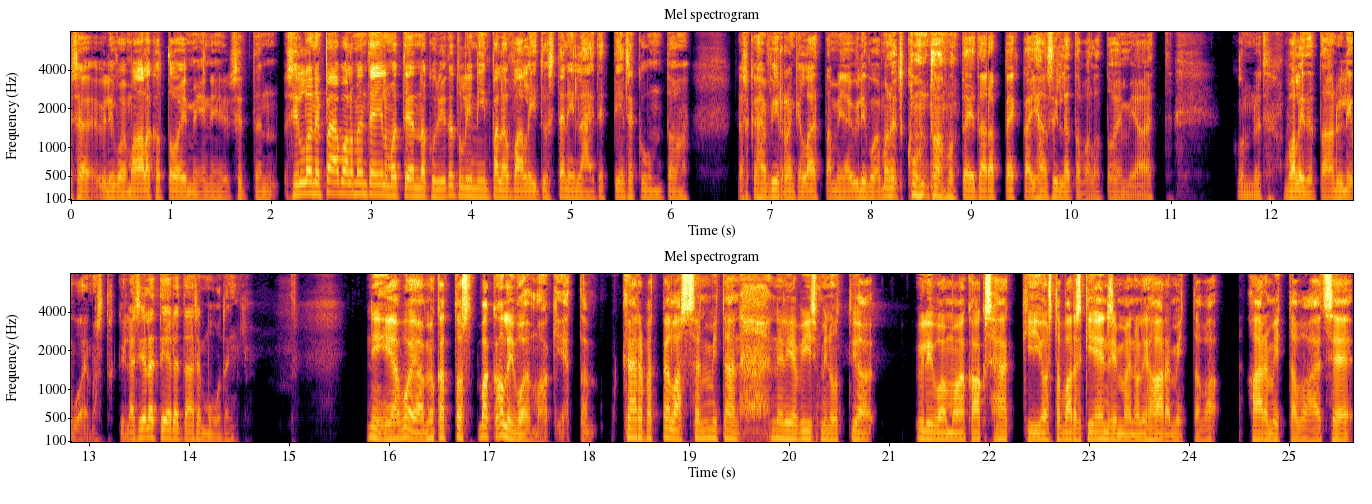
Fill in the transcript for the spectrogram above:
se ylivoima alkoi toimia, niin sitten silloinen päävalmentaja ilmoitti, että no, kun siitä tuli niin paljon valitusta, niin laitettiin se kuntoon. Pitäisiköhän Virrankin laittaa meidän ylivoima nyt kuntoon, mutta ei taida Pekka ihan sillä tavalla toimia, että kun nyt valitetaan ylivoimasta. Kyllä siellä tiedetään se muutenkin. Niin, ja voidaan me katsoa vaikka alivoimaakin, että kärpät pelas sen mitään 4-5 minuuttia ylivoimaa kaksi häkkiä, josta varsinkin ensimmäinen oli harmittava, harmittavaa, että se,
